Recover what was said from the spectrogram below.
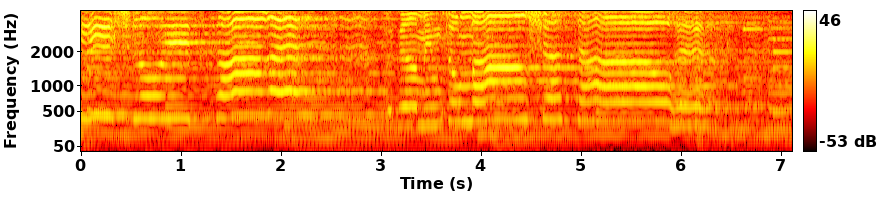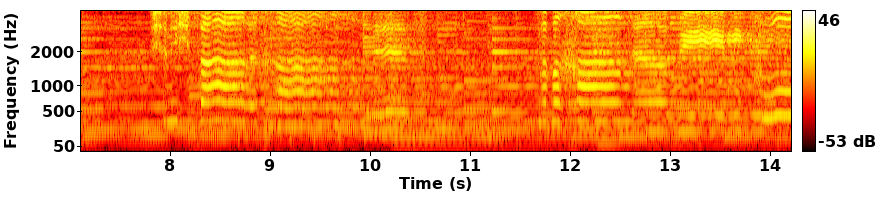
איש לא יתקרב וגם אם תאמר שאתה אוהב שנשבר לך לב ובחרת בי מכולם,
